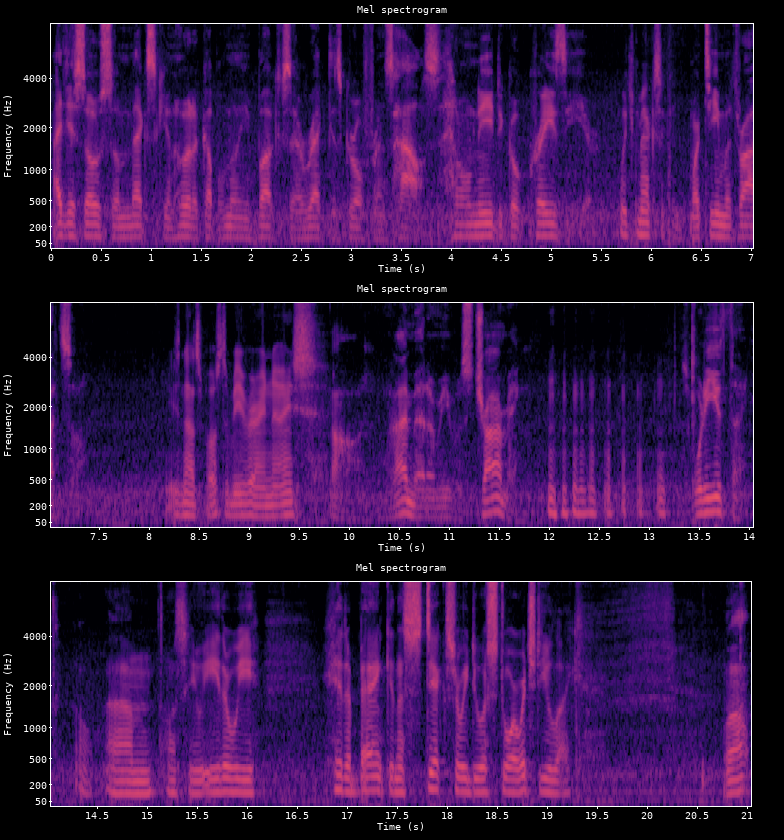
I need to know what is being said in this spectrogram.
I just owe some Mexican hood a couple million bucks because I wrecked his girlfriend's house. I don't need to go crazy here. Which Mexican? Martin Madrazo. He's not supposed to be very nice. Oh, when I met him, he was charming. So what do you think? Oh, um, let's see. Either we hit a bank in the sticks or we do a store. Which do you like? Well,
